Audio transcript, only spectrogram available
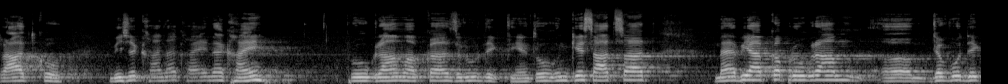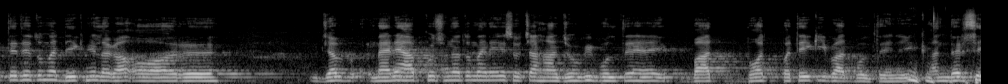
रात को। बेशक खाना खाएँ ना खाएँ प्रोग्राम आपका ज़रूर देखती हैं। तो उनके साथ साथ मैं भी आपका प्रोग्राम जब वो देखते थे तो मैं देखने लगा और जब मैंने आपको सुना तो मैंने ये सोचा हाँ जो भी बोलते हैं एक बात बहुत पते की बात बोलते हैं एक अंदर से।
